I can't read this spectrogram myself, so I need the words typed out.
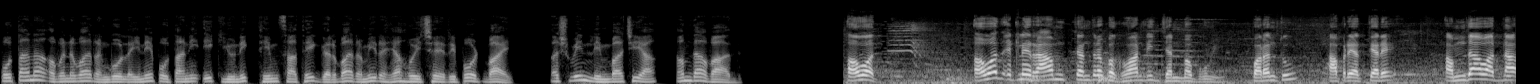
પોતાના અવનવા રંગો લઈને પોતાની એક યુનિક થીમ સાથે ગરબા રમી રહ્યા હોય છે. Report by Ashwin Limbachiya, Ahmedabad. અવધ. અવધ એટલે રામચંદ્ર ભગવાનની જન્મભૂમિ. પરંતુ આપણે અત્યારે અમદાવાદના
